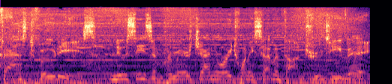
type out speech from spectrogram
Fast Foodies. New season premieres January 27th on truTV.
